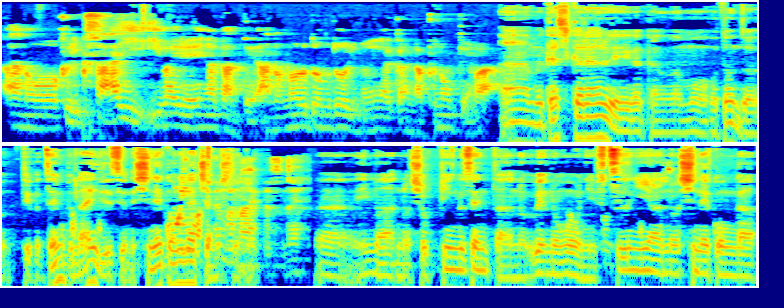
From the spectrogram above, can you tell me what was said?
あの、古臭い、いわゆる映画館って、あの、ノルドム通りの映画館がプノンペンは。ああ、昔からある映画館はもうほとんど、っていうか全部ないですよね。シネコンになっちゃいましたね。ないですね。うん、今、あの、ショッピングセンターの上の方に普通にあの、シネコンが。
